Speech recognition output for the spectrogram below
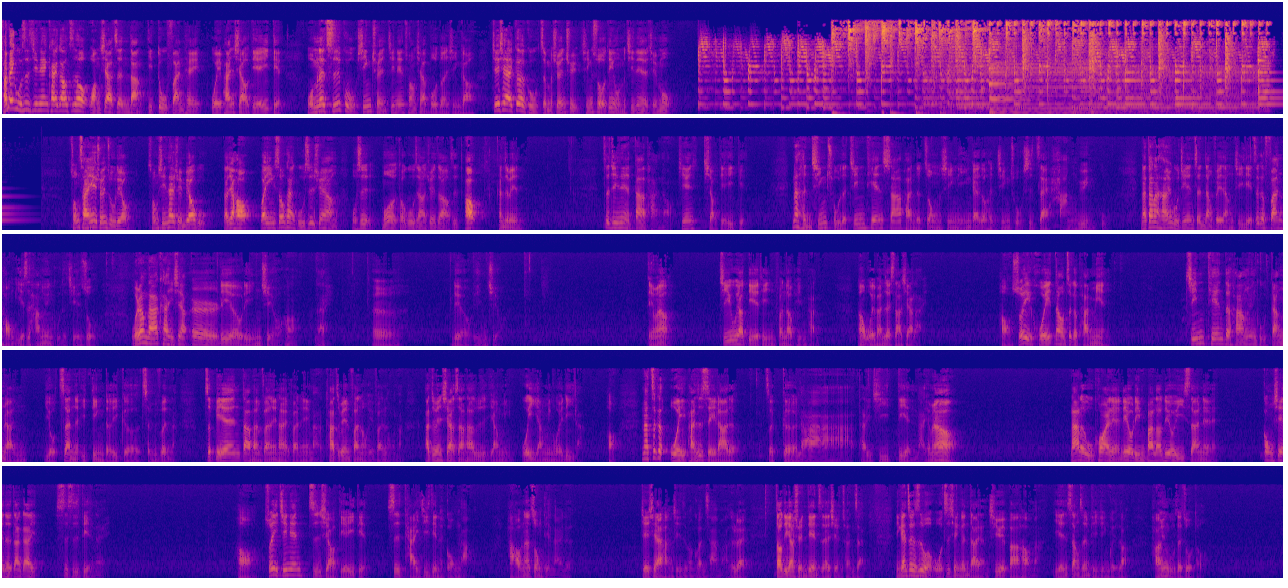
台北股市今天开高之后往下震荡，一度翻黑，尾盘小跌一点。我们的持股新权今天创下波段新高。接下来个股怎么选取？请锁定我们今天的节目。从产业选主流，从形态选标股。大家好，欢迎收看股市宣扬，我是摩尔投顾张轩张老师。好看这边。这今天的大盘哦，今天小跌一点，那很清楚的，今天沙盘的重心你应该都很清楚是在航运股。那当然，航运股今天震荡非常激烈，这个翻红也是航运股的杰作。我让大家看一下二六零九哈，来二六零九有没有？几乎要跌停，翻到平盘，然后尾盘再杀下来。好，所以回到这个盘面，今天的航运股当然。有占了一定的一个成分呐，这边大盘翻黑，它也翻黑嘛，它这边翻红也翻红嘛，啊这边下杀，它就是阳明，我以阳明为例啦。好，那这个尾盘是谁拉的？这个啦，台积电啦，有没有？拉了五块呢，六零八到六一三呢，贡献了大概四十点呢。好，所以今天只小跌一点，是台积电的功劳。好，那重点来了，接下来行情怎么观察嘛，对不对？到底要选电子还是选船长？你看，这个是我我之前跟大家讲，七月八号嘛，沿上升平行轨道，航运股在做头。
